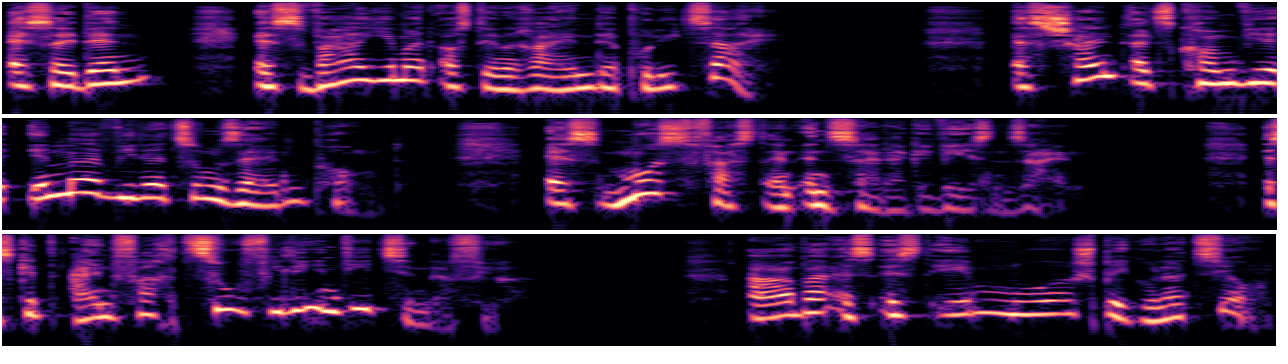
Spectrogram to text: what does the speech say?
Es sei denn, es war jemand aus den Reihen der Polizei. Es scheint, als kommen wir immer wieder zum selben Punkt. Es muss fast ein Insider gewesen sein. Es gibt einfach zu viele Indizien dafür. Aber es ist eben nur Spekulation.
